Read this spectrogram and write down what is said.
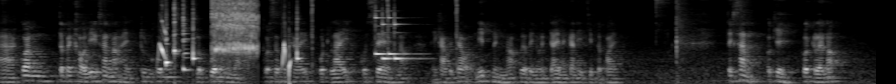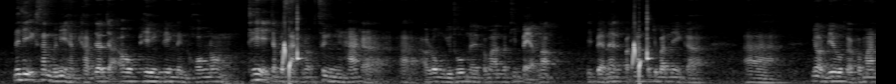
อ่าก่อนจะไปเขาเรียกชั่นเนาะให้ทุกคนรบกวนหนึ่งเนาะกด subscribe กดไลค์กดแชร์เนาะให้ข้าพเจ้านิดหนึ่งเนาะเพื่อเป็นกำลังใจในการเห็นคลิปต่อไป เจ็คชั่นโอเค กดกันแล้วเนาะในรีแอคชั่นมื้อนี้เห็นครับจะจะเอาเพลงเพลงหนึ่งของน้อง เท่จำประสักเนาะซึ่งฮักอ่าอ่าเอาลง YouTube ในประมาณวันที่8เนาะที่8เนี่ยณปัจจุบันนี้ก็อ่ายอดวิวก็ประมาณ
